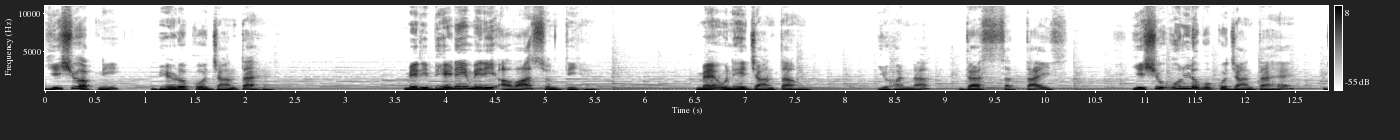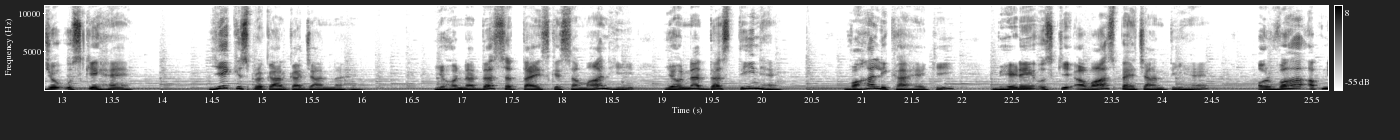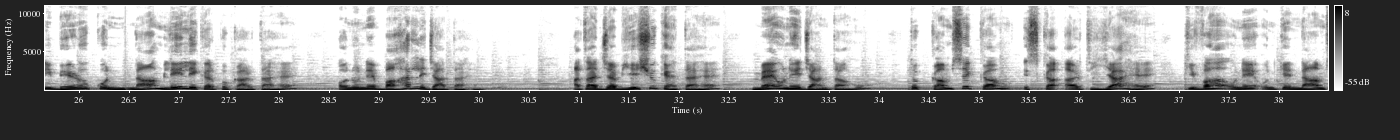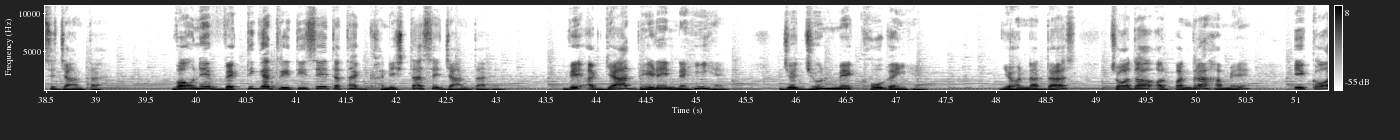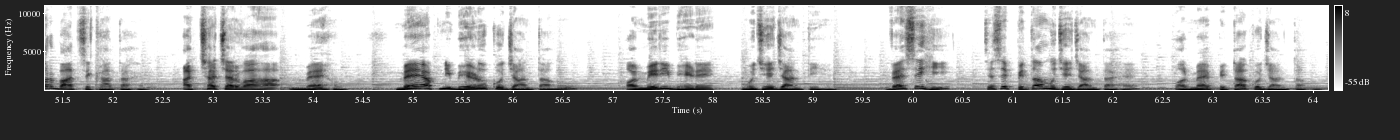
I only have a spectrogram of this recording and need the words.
यीशु अपनी भेड़ों को जानता है। मेरी भेड़ें मेरी आवाज़ सुनती हैं। मैं उन्हें जानता हूँ। यूहन्ना दस सत्ताईस। यीशु उन लोगों को जानता है जो उसके हैं। ये किस प्रकार का जानना है? यहुन्ना दस सत्ताईस के समान ही यहुन्ना दस तीन है। वहाँ लिखा है कि भेड़ें उसकी आवाज़ पहचानती हैं और वह अपनी भेड़ों को नाम ले लेकर पुकारता है और उन्हें बाहर ले जाता है। अतः जब यीशु कहता है, मैं उन्हें जानता हूँ तो कम से कम इसका अर्थ यह है कि वह उन्हें उनके नाम से जानता है। वह उन्हें व्यक्तिगत रीति से तथा घनिष्ठता से जानता है। वे अज्ञात भेड़ें नहीं हैं, जो झुंड में खो गई हैं। यह दस, चौदह और पंद्रह हमें एक और बात सिखाता है। अच्छा चरवाहा मैं हूँ। मैं अपनी भेड़ों को जानता हूँ और मेरी भेड़ें मुझे जानती हैं। वैसे ही, जैसे पिता मुझे जानता है और मैं पिता को जानता हूँ।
